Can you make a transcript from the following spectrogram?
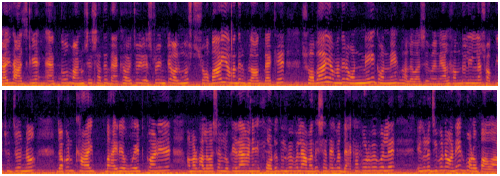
গাইজ আজকে এত মানুষের সাথে দেখা হয়েছে ওই রেস্টুরেন্টে অলমোস্ট সবাই আমাদের ব্লগ দেখে, সবাই আমাদের অনেক অনেক ভালোবাসে। মানে আলহামদুলিল্লাহ সব কিছুর জন্য যখন খাই, বাইরে ওয়েট করে, আমার ভালোবাসার লোকেরা মানে ফটো তুলবে বলে আমাদের সাথে একবার দেখা করবে বলে, এগুলো জীবনে অনেক বড় পাওয়া।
